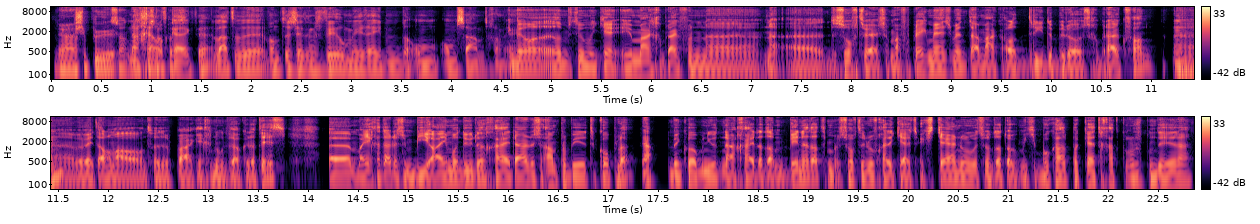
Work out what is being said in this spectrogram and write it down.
Ja. Als je puur naar geld kijkt. Hè. Laten we, want er zitten dus veel meer redenen om, om samen te gaan Ik werken. ben wel heel benieuwd, want je, je maakt gebruik van eh, nou, eh, de software zeg maar, voor projectmanagement. Daar maken alle drie de bureaus gebruik van. Eh, Mhm. we weten allemaal, want we hebben een paar keer genoemd welke dat is. Eh, maar je gaat daar dus een BI-module, ga je daar dus aan proberen te koppelen. Ja. Dan ben ik wel benieuwd naar, ga je dat dan binnen dat software doen? Of ga je dat juist extern doen, zodat dat ook met je boekhoudpakket gaat corresponderen?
